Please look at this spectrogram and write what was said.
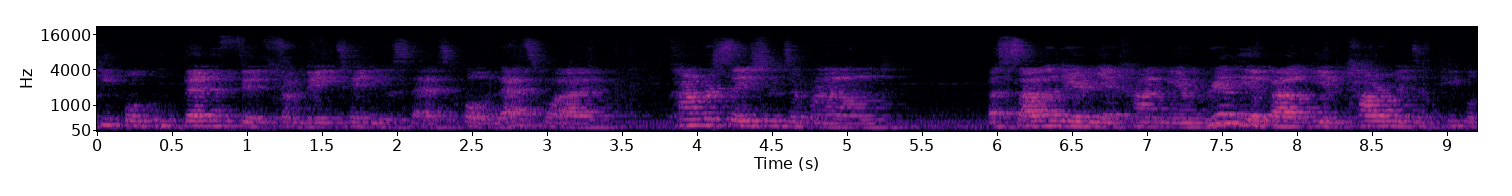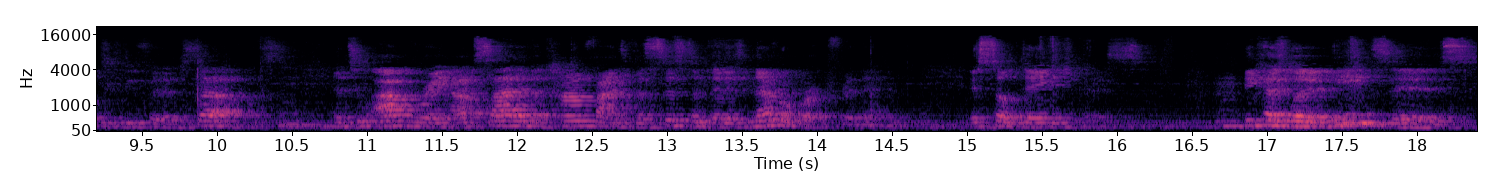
people who benefit from maintaining the status quo. That's why conversations around a solidarity economy are really about the empowerment of people to do for themselves and to operate outside of the confines of a system that has never worked for them is so dangerous. Because what it means is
